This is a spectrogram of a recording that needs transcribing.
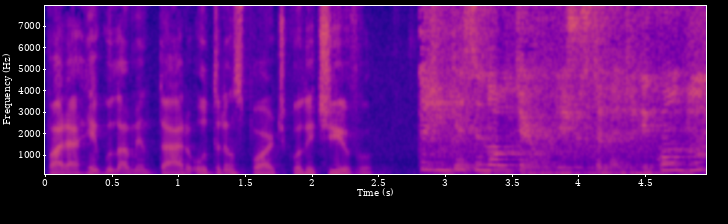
para regulamentar o transporte coletivo. A gente assinou o termo de ajustamento de conduta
